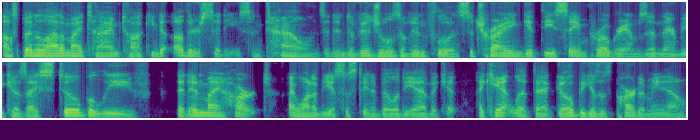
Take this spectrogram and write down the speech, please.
I'll spend a lot of my time talking to other cities and towns and individuals of influence to try and get these same programs in there because I still believe that in my heart, I want to be a sustainability advocate. I can't let that go because it's part of me now.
